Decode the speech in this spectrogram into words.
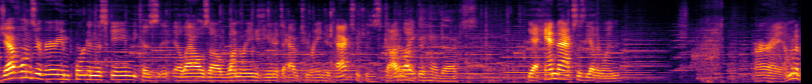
Javelins are very important in this game because it allows a one ranged unit to have two range attacks, which is I godlike. like the hand axe. Yeah, hand axe is the other one. Alright, I'm gonna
